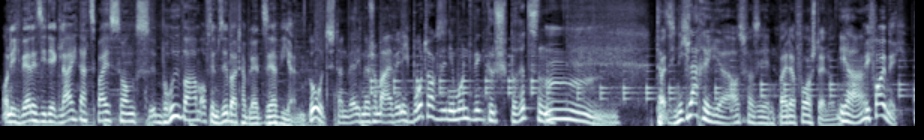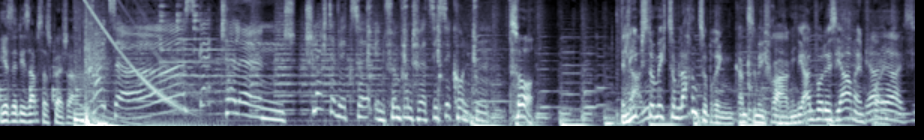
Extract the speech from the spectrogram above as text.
und ich werde sie dir gleich nach zwei Songs brühwarm auf dem Silbertablett servieren. gut, dann werde ich mir schon mal ein wenig Botox in die Mundwinkel spritzen. Mm. Dass ich nicht lache hier aus Versehen. Bei der Vorstellung. Ja. Ich freue mich. Hier sind die Samstagscrasher. Kreuzers Gag Challenge. Schlechte Witze in 45 Sekunden. So, Liebst du mich zum Lachen zu bringen, kannst du mich fragen. Die Antwort ist ja, mein ja, Freund. ja, ich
